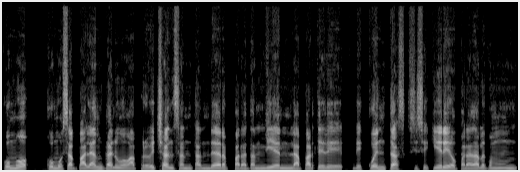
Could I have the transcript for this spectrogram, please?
¿cómo, ¿Cómo se apalancan o aprovechan Santander para también la parte de, de cuentas, si se quiere, o para darle como un,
